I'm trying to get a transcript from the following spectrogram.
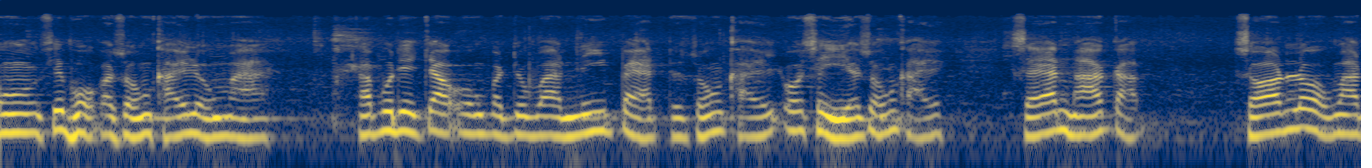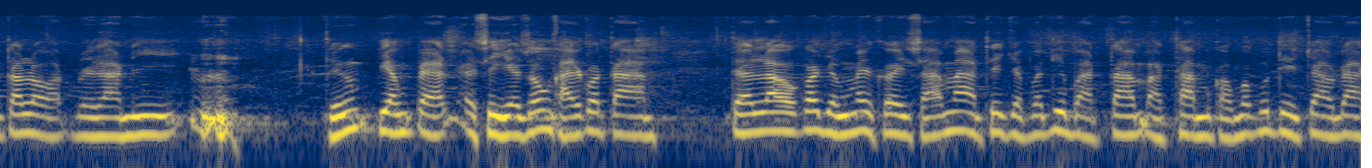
งค์สิบหกอสงไขยลงมา พระพุทธเจ้าองค์ปัจจุบันนี้แปดอสงไขยโอสี่อสงไขยแสนมหากับ สอนโลกมาตลอดเวลานี้ ถึงเพียงแปดสี่สงไขก็ตาม แต่เราก็ยังไม่เคยสามารถที่จะปฏิบัติตามอัตธรรมของพระพุทธเจ้าได้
